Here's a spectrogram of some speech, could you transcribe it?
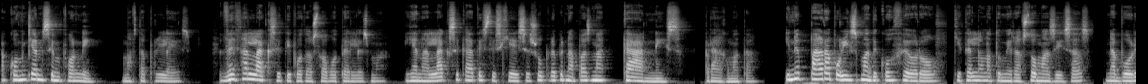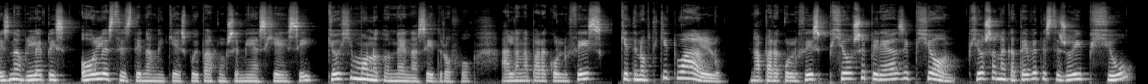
ακόμη και αν συμφωνεί με αυτά που λες, δεν θα αλλάξει τίποτα στο αποτέλεσμα. Για να αλλάξει κάτι στη σχέση σου πρέπει να πας να κάνεις πράγματα. Είναι πάρα πολύ σημαντικό, θεωρώ, και θέλω να το μοιραστώ μαζί σας, να μπορείς να βλέπεις όλες τις δυναμικές που υπάρχουν σε μία σχέση και όχι μόνο τον ένα σύντροφο, αλλά να παρακολουθείς και την οπτική του άλλου. Να παρακολουθείς ποιος επηρεάζει ποιον, ποιος ανακατεύεται στη ζωή ποιου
